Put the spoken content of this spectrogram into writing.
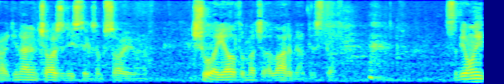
All right, you're not in charge of these things. I'm sorry. In shul, I yell at much a lot about this stuff. So the only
